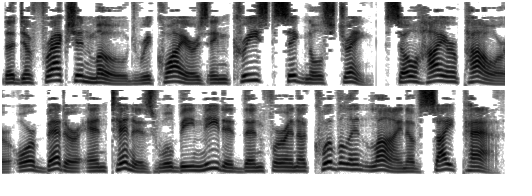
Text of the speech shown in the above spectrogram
The diffraction mode requires increased signal strength, so higher power or better antennas will be needed than for an equivalent line of sight path.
